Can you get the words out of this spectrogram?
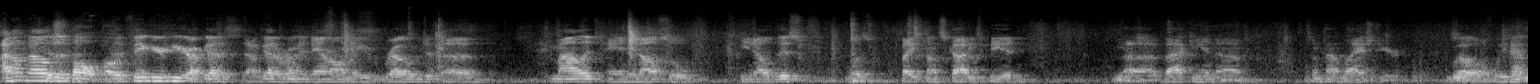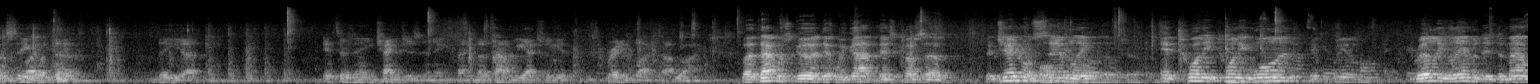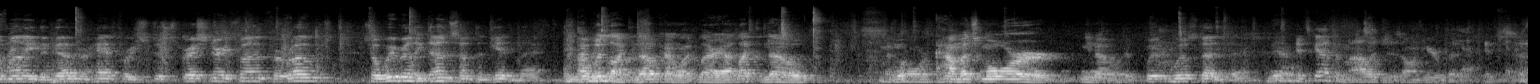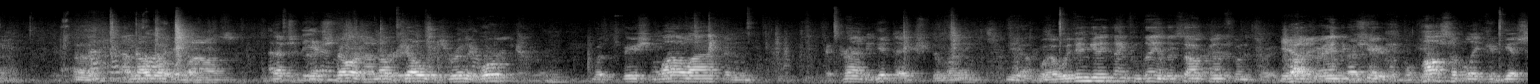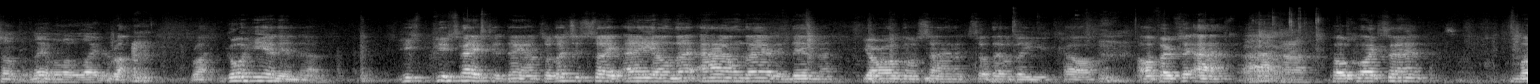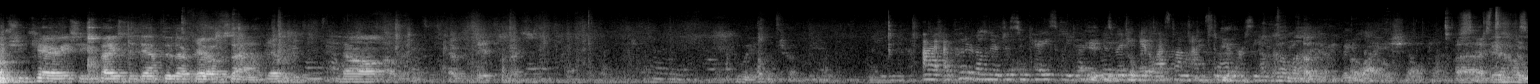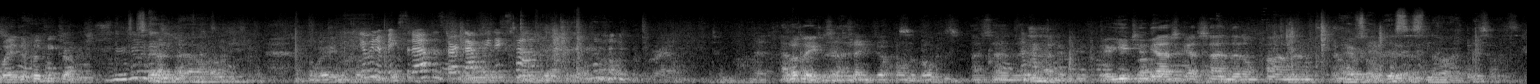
I don't know Just the, ballpark. the figure here, I've got, to- I've got to run it down on the road, uh, mileage, and then also, you know, this was based on Scotty's bid, uh, back in, uh, sometime last year. Well, So we have to see what the, the, uh, if there's any changes in anything by the time we actually get ready to blacktop. Right. But that was good that we got this because of the General Assembly in 2021, It really limited the amount of money the governor had for his discretionary fund for roads. So we really done something getting that. I would like to know, kind of like Larry, I'd like to know wh- how much more, you know, if- We'll, we'll study that. yeah. It's got the mileages on here, but it's, uh, Uh, I know that, miles. that's a good start. I know Joe has really worked with Fish and Wildlife and trying to get the extra money. Yeah, well, we didn't get anything from them. This all comes from Yeah. Dr. Andy Beshear. Possibly could get something then a little later. Right, right. Go ahead and, uh, he's, he's passed it down, so let's just say A on that, I on that, and then uh, y'all all gonna sign it, so that'll be your call. All in favor, say aye. Pose like sign. Motion carries. He's passed it down through there for That y'all to was, sign. that was, no, okay, that was it. Do we have a truck bid? I, I put it on there just in case we didn't, because we didn't get it last time, I still haven't received it. Okay. Be last, don't Uh, Just the way the cookie crumbles. You want me to mix it up and start that way next time? Well, they changed up on the vote. I signed that. Here, you two guys got signed that on fine room. So this is not, this is.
